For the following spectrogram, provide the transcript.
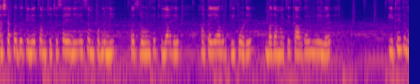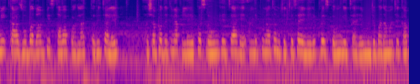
अशा पद्धतीने चमच्याच्या साह्याने हे संपूर्ण मी पसरवून घेतलेलं आहे. आता यावरती थोडे बदामाचे काप घालून घेऊयात. इथे तुम्ही काजू बदाम पिस्ता वापरलात तरी चालेल. अशा पद्धतीने आपल्याला हे पसरवून घ्यायचं आहे आणि पुन्हा चमच्याच्या सहाय्याने हे प्रेस करून घ्यायचं आहे. म्हणजे बदामाचे काप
